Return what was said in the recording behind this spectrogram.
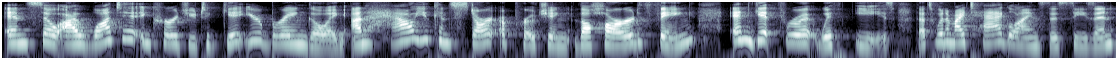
And so I want to encourage you to get your brain going on how you can start approaching the hard thing and get through it with ease. That's one of my taglines this season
